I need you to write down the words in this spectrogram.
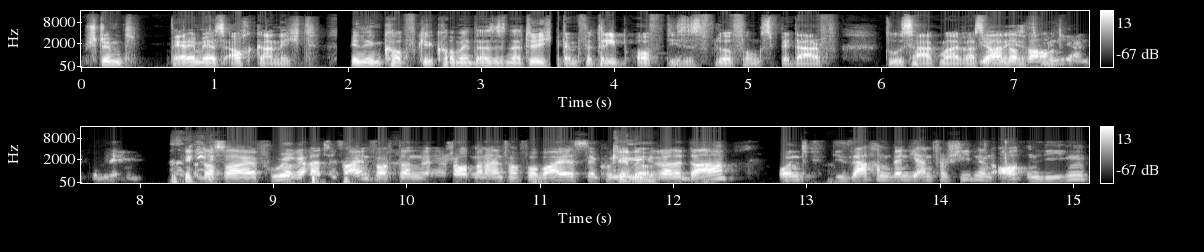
Stimmt. wäre mir jetzt auch gar nicht in den Kopf gekommen, dass es natürlich beim Vertrieb oft dieses Flurfunksbedarf. Du sag mal, was ja, war das war auch nie ein Problem. Das war ja früher relativ einfach. Dann schaut man einfach vorbei, ist der Kollege genau. gerade da. Und die Sachen, wenn die an verschiedenen Orten liegen,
